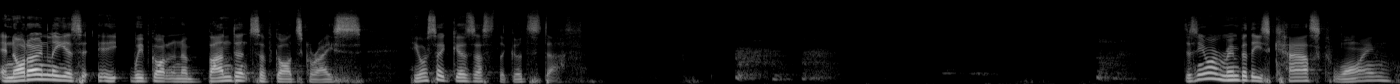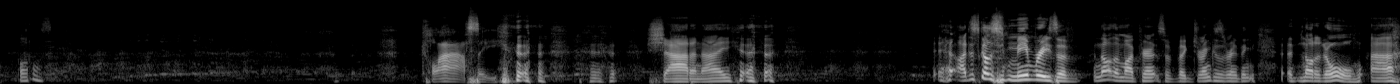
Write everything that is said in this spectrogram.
And not only is it, eh, we've got an abundance of God's grace, He also gives us the good stuff. Does anyone remember these cask wine bottles? classy. Chardonnay. I just got these memories of, not that my parents were big drinkers or anything, not at all. Uh,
